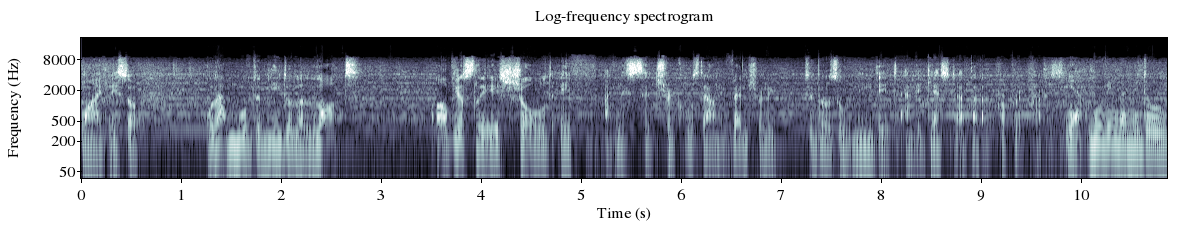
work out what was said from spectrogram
widely. So will that move the needle a lot? Obviously, it should if at least it trickles down eventually to those who need it and they get it at that appropriate price. Yeah, moving the needle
